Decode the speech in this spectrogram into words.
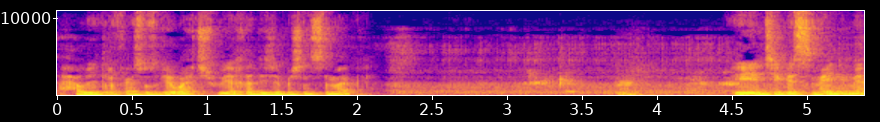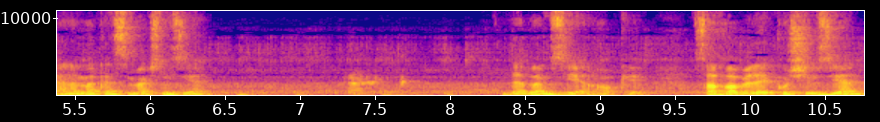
حاولي ترفعي صوتك غير واحد شوية خديجه باش نسمعك. إيه انت كتسمعيني mais أنا ما كنسمعكش مزيان. دابا مزيان OK. ça va عليك كلشي مزيان؟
